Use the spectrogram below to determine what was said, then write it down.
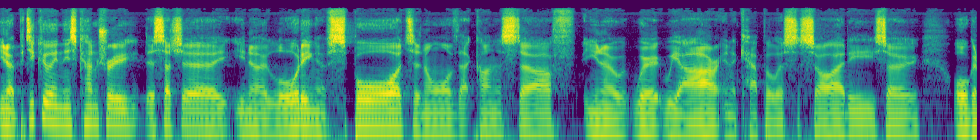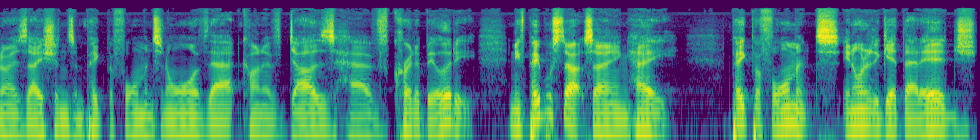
you know, particularly in this country, there's such a you know lauding of sport and all of that kind of stuff. You know, where we are in a capitalist society, so organisations and peak performance and all of that kind of does have credibility. And if people start saying, "Hey," peak performance in order to get that edge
